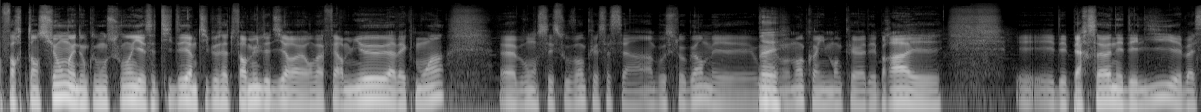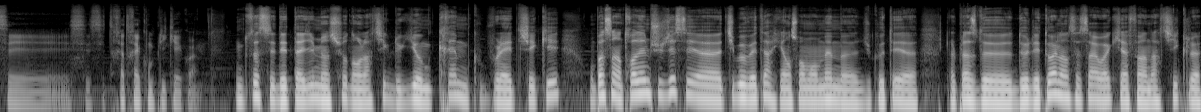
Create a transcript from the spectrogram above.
forte tension et donc souvent il y a cette idée un petit peu cette formule de dire euh, on va faire mieux avec moins. bon c'est souvent que ça c'est un, beau slogan, mais au bout d'un moment quand il manque des bras et et, des personnes et des lits, et bah c'est très très compliqué. Quoi. Donc tout ça c'est détaillé bien sûr dans l'article de Guillaume Crème que vous pouvez aller checker. On passe à un troisième sujet, c'est euh, Thibaut Vetter qui est en ce moment même euh, du côté euh, de la place de, l'Étoile, hein, c'est ça, ouais, qui a fait un article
